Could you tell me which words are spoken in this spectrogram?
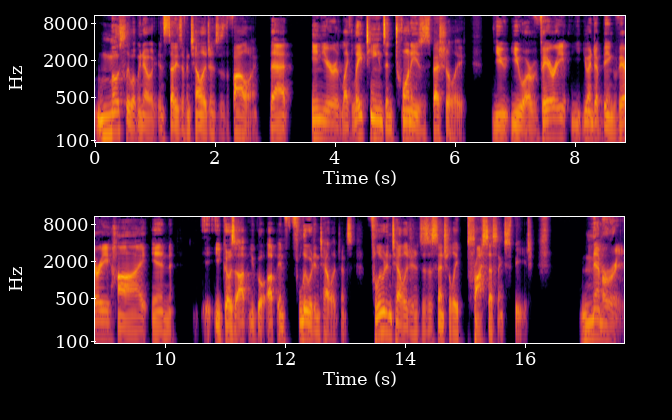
Mostly what we know in studies of intelligence is the following that in your like late teens and 20s, especially, you, you are very, you end up being very high in, it goes up, you go up in fluid intelligence. Fluid intelligence is essentially processing speed, memory,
